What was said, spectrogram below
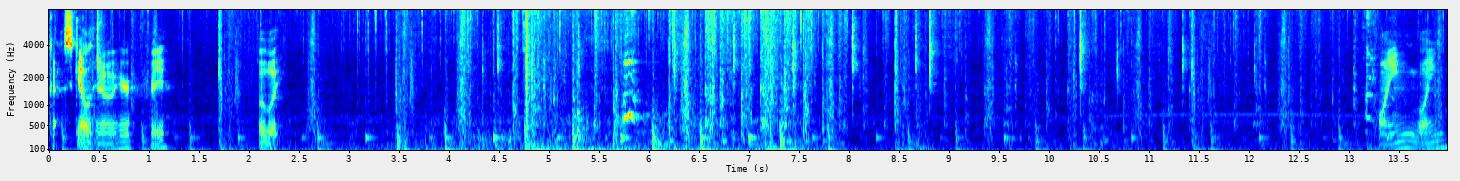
Got a skeleton over here for you. Oh boy. Boing, boing.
